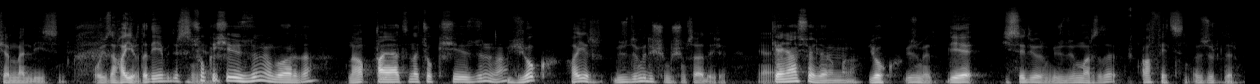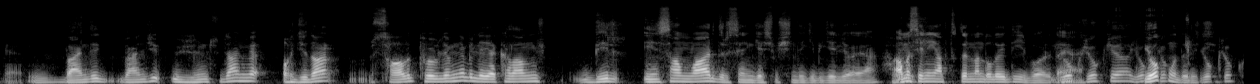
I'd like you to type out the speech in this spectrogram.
Mükemmel değilsin. O yüzden hayır da diyebilirsin. Çok yani. kişi üzdün mü bu arada? Ne yaptın? Hayatında çok kişi üzdün mü? Yok. Hayır. Üzdüğümü düşünmüşüm sadece. Yani Genel söylüyorum bunu. yok üzmedim diye hissediyorum. Üzdüğüm varsa da affetsin. Özür dilerim. Yani. Ben de bence üzüntüden ve acıdan sağlık problemine bile yakalanmış bir insan vardır senin geçmişinde gibi geliyor ya. Ama senin yaptıklarından dolayı değil bu arada. Yok yani. yok ya. Yok, Yok mudur hiç? Yok yok.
